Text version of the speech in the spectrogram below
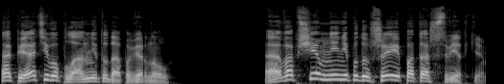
Опять его план не туда повернул. А вообще мне не по душе эпатаж Светки.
